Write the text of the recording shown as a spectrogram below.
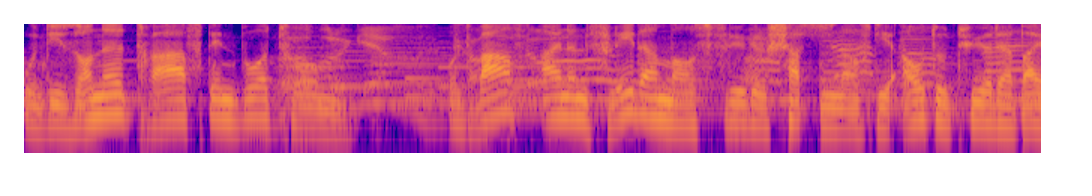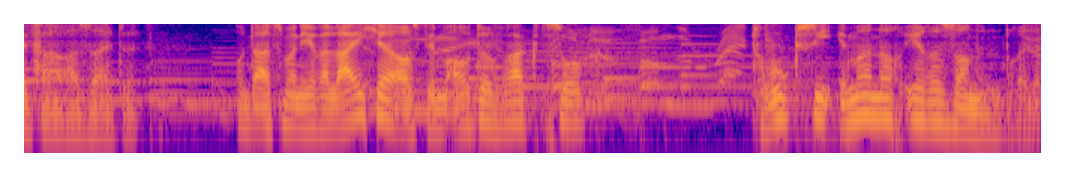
Und die Sonne traf den Bohrturm und warf einen Fledermausflügelschatten auf die Autotür der Beifahrerseite. Und als man ihre Leiche aus dem Autowrack zog, trug sie immer noch ihre Sonnenbrille.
